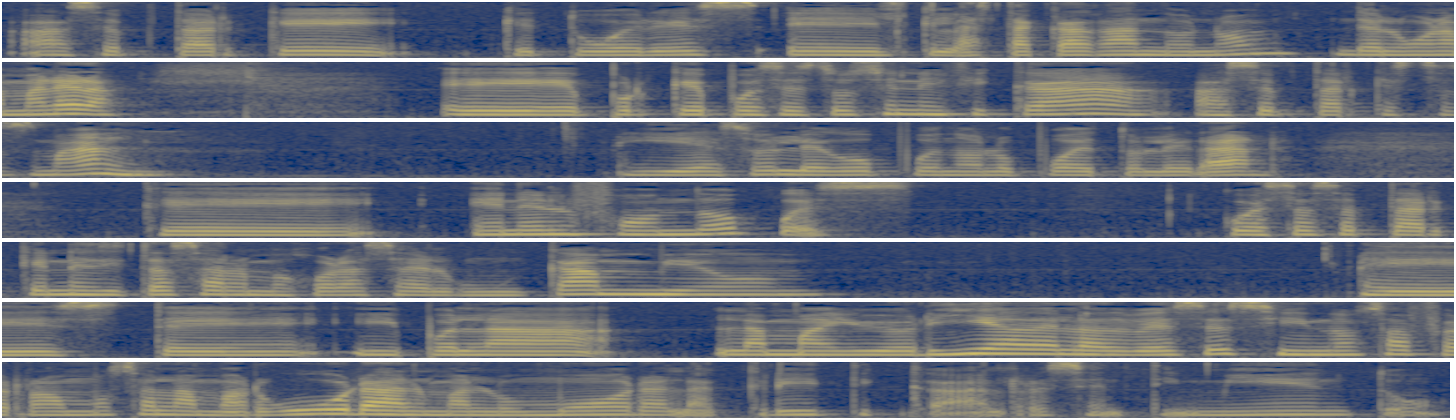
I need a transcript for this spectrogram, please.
aceptar que, que tú eres el que la está cagando, ¿no? De alguna manera. Eh, porque pues esto significa aceptar que estás mal. Y eso el ego pues no lo puede tolerar. que en el fondo pues cuesta aceptar que necesitas a lo mejor hacer algún cambio. Este, y pues la, la mayoría de las veces sí nos aferramos a la amargura, al mal humor, a la crítica, al resentimiento.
